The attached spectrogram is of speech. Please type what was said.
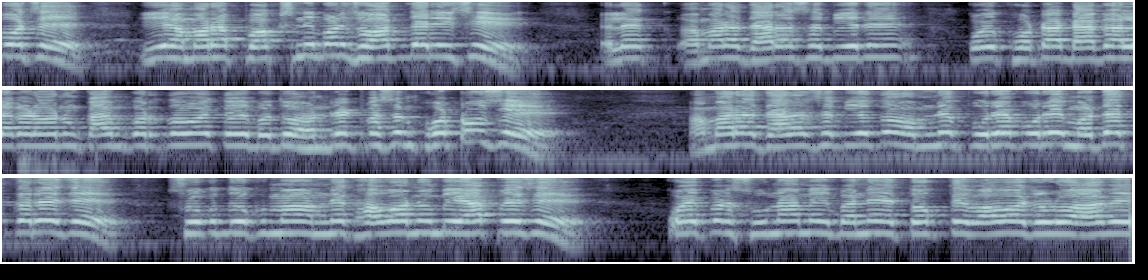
પહોંચે. એ અમારા પક્ષની પણ જવાબદારી છે. એટલે અમારા ધારાસભ્યને કોઈ ખોટા ડાગા લગાડવાનું કામ કરતો હોય તો એ બધું હંડ્રેડ પર્સન્ટ ખોટું છે. અમારા ધારાસભ્ય તો અમને પૂરેપૂરી મદદ કરે છે, સુખ દુઃખમાં અમને ખાવાનું બી આપે છે. કોઈ પણ સુનામી બને તો તે વાવાઝોડું આવે,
